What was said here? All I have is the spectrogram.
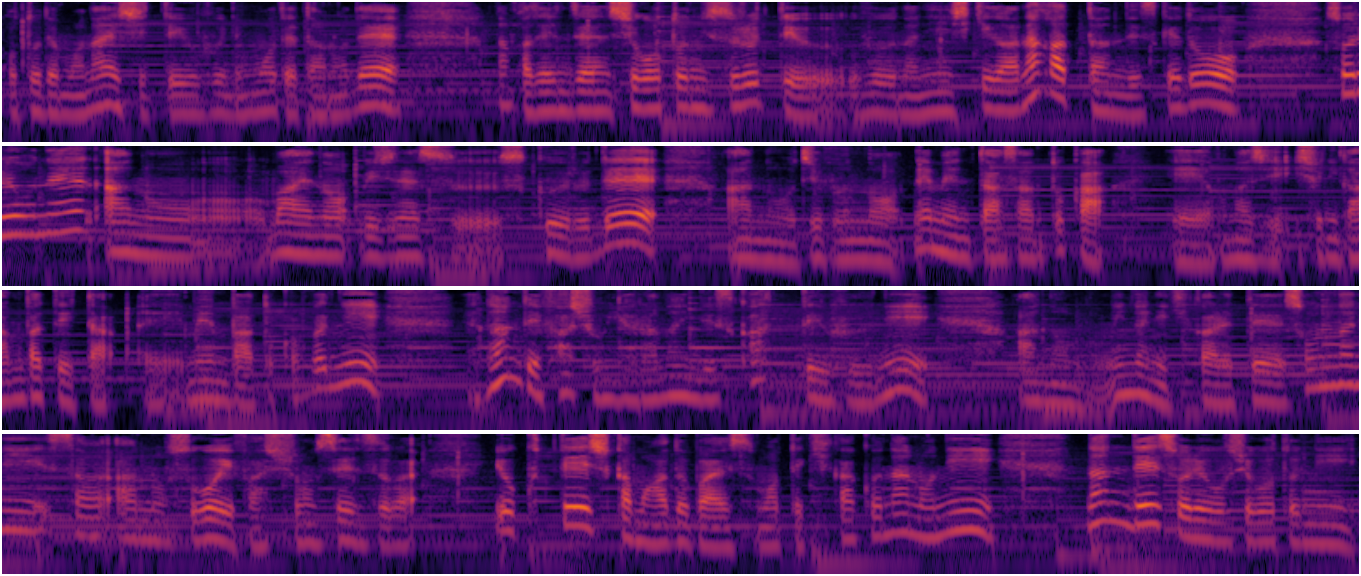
ことでもないしっていうふうに思ってたので、なんか全然仕事にするっていう風な認識がなかったんですけど、それをね、あの、前のビジネススクールで、あの、自分のね、メンターさんとか、えー、同じ一緒に頑張っていた、えー、メンバーとかになんでファッションやらないんですか？っていうふうにあのみんなに聞かれてそんなにさあのすごいファッションセンスが良くてしかもアドバイスも的確なのになんでそれを仕事に、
